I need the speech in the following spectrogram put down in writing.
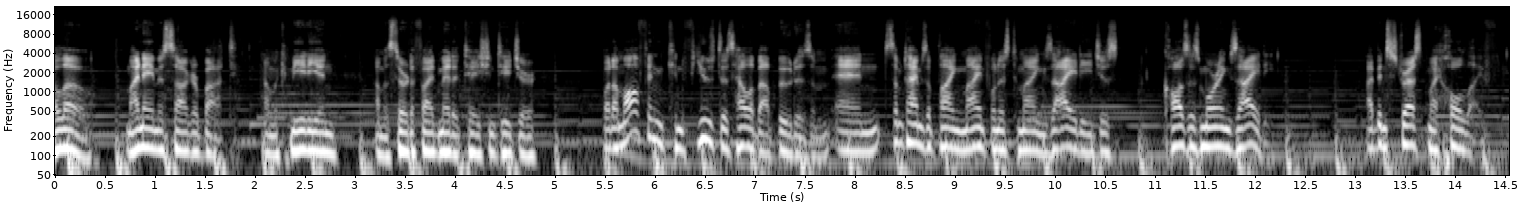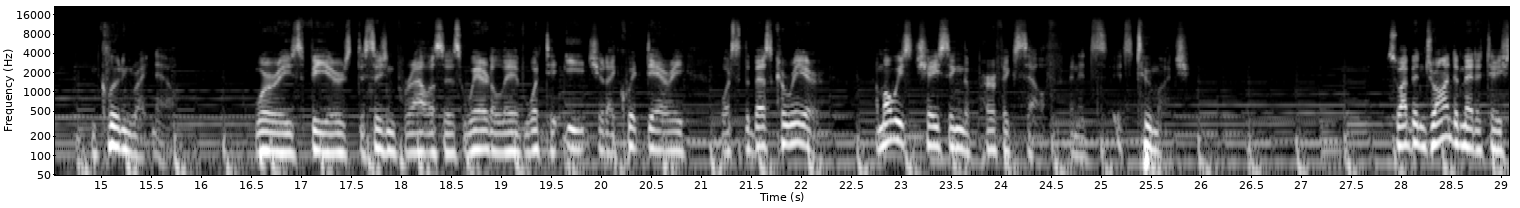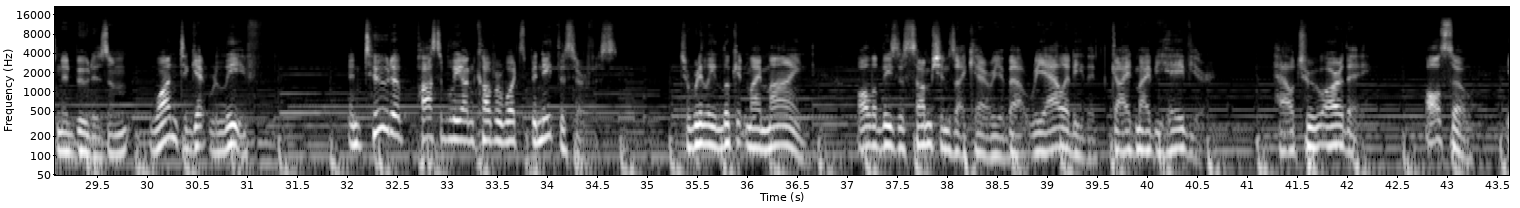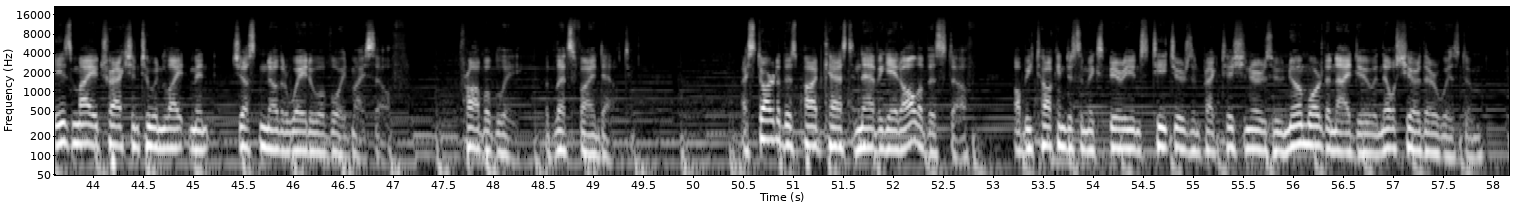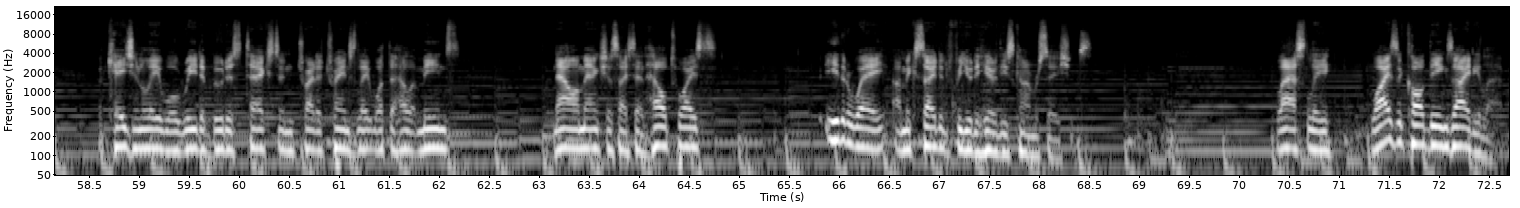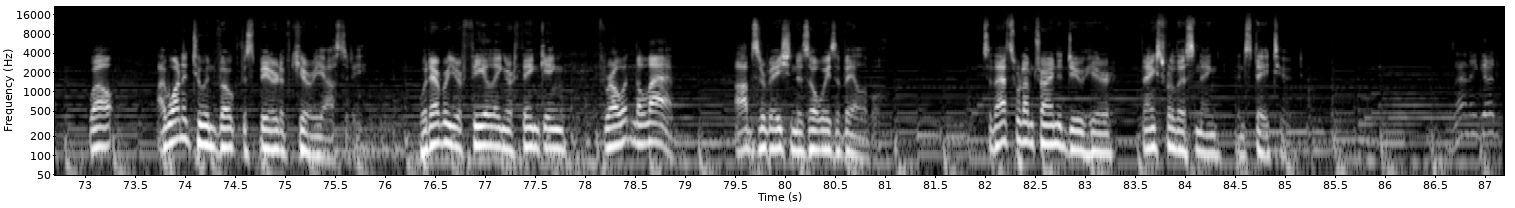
Hello, my name is Sagar Bhatt. I'm a comedian, I'm a certified meditation teacher, but I'm often confused as hell about Buddhism, and sometimes applying mindfulness to my anxiety just causes more anxiety. I've been stressed my whole life, including right now. Worries, fears, decision paralysis, where to live, what to eat, should I quit dairy, what's the best career? I'm always chasing the perfect self, and it's it's too much. So I've been drawn to meditation and Buddhism, one, to get relief, and two, to possibly uncover what's beneath the surface, to really look at my mind, all of these assumptions I carry about reality that guide my behavior. How true are they? Also, is my attraction to enlightenment just another way to avoid myself? Probably, but let's find out. I started this podcast to navigate all of this stuff I'll be talking to some experienced teachers and practitioners who know more than I do, and they'll share their wisdom. Occasionally, we'll read a Buddhist text and try to translate what the hell it means. Now I'm anxious I said hell twice. Either way, I'm excited for you to hear these conversations. Lastly, why is it called the Anxiety Lab? Well, I wanted to invoke the spirit of curiosity. Whatever you're feeling or thinking, throw it in the lab. Observation is always available. So that's what I'm trying to do here. Thanks for listening and stay tuned. Was that any good?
